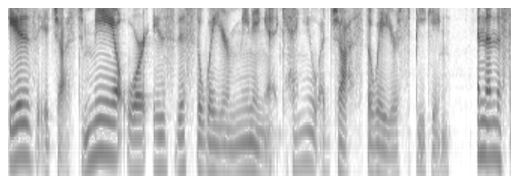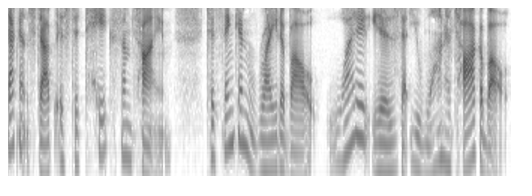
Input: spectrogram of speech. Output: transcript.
Is it just me or is this the way you're meaning it? Can you adjust the way you're speaking? And then the second step is to take some time to think and write about what it is that you want to talk about,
